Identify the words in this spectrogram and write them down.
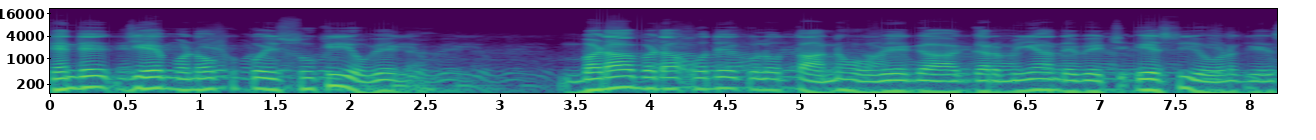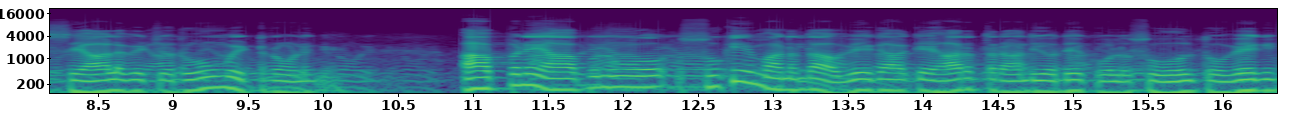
ਕਹਿੰਦੇ ਜੇ ਮਨੁੱਖ ਕੋਈ ਸੁਖੀ ਹੋਵੇਗਾ, ਬੜਾ ਬੜਾ ਉਹਦੇ ਕੋਲੋਂ ਧਨ ਹੋਵੇਗਾ, ਗਰਮੀਆਂ ਦੇ ਵਿੱਚ ਏਸੀ ਹੋਣਗੇ, ਸਿਆਲ ਵਿੱਚ ਰੂਮ ਹੀਟਰ ਹੋਣਗੇ। ਆਪਣੇ ਆਪ ਨੂੰ ਉਹ ਸੁਖੀ ਮੰਨਦਾ ਹੋਵੇਗਾ ਕਿ ਹਰ ਤਰ੍ਹਾਂ ਦੀ ਉਹਦੇ ਕੋਲ ਸਹੂਲਤ ਹੋਵੇਗੀ।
